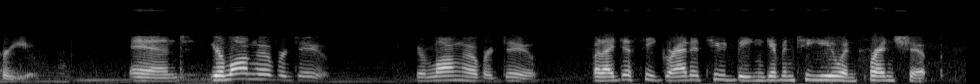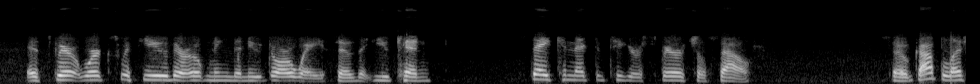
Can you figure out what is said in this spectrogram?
for you. And you're long overdue. You're long overdue. But I just see gratitude being given to you and friendship. As Spirit works with you, they're opening the new doorway so that you can stay connected to your spiritual self. So God bless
